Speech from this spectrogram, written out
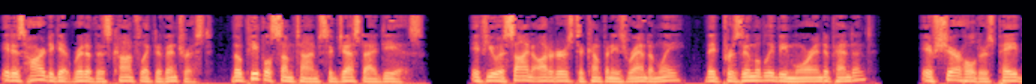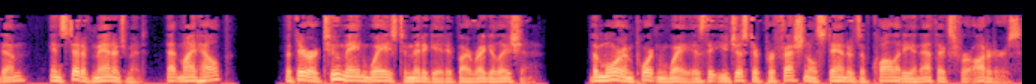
It is hard to get rid of this conflict of interest, though people sometimes suggest ideas. If you assign auditors to companies randomly, they'd presumably be more independent? If shareholders paid them, instead of management, that might help? But there are two main ways to mitigate it by regulation. The more important way is that you just have professional standards of quality and ethics for auditors,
